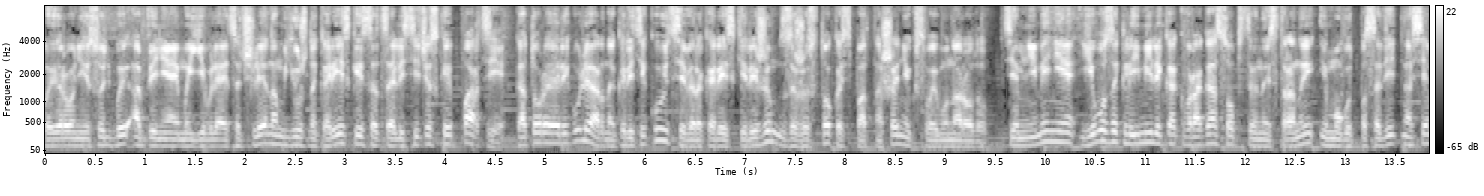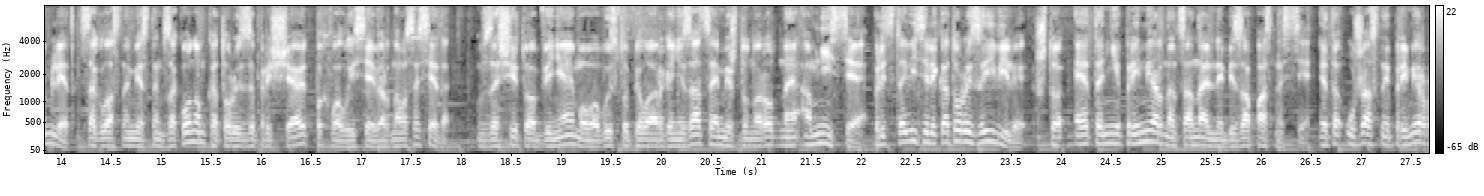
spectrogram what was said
По иронии судьбы, обвиняемый является членом Южнокорейской социалистической партии, партии, которая регулярно критикует северокорейский режим за жестокость по отношению к своему народу. Тем не менее, его заклеймили как врага собственной страны и могут посадить на 7 лет, согласно местным законам, которые запрещают похвалы северного соседа. В защиту обвиняемого выступила организация «Международная амнистия», представители которой заявили, что это не пример национальной безопасности, это ужасный пример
